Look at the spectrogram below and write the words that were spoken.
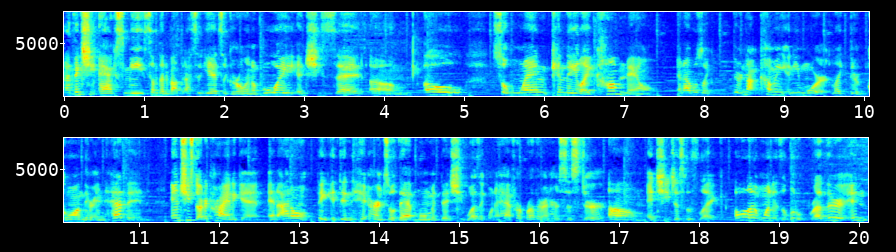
I think she asked me something about I said yeah it's a girl and a boy and she said um oh so when can they like come now and I was like, they're not coming anymore. Like they're gone, they're in heaven. And she started crying again. And I don't think it didn't hit her until that moment that she wasn't gonna have her brother and her sister. Um, and she just was like, all I want is a little brother and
